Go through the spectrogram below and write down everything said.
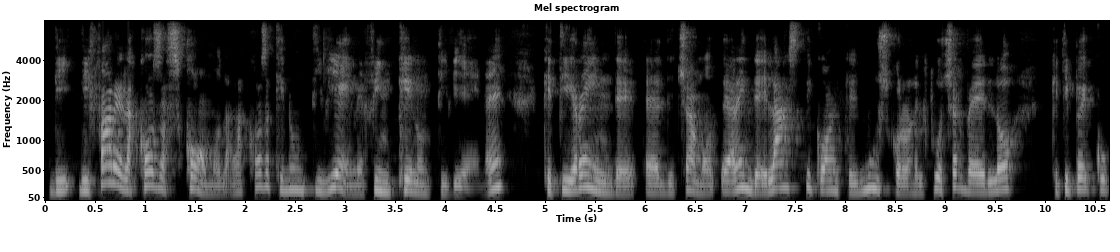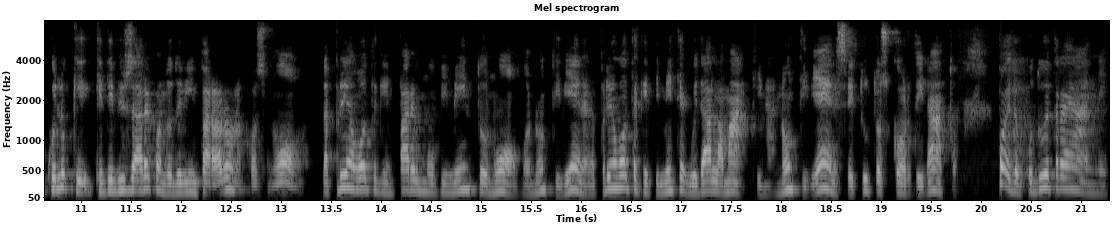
di, di, fare la cosa scomoda, la cosa che non ti viene finché non ti viene, che ti rende, eh, diciamo, rende elastico anche il muscolo nel tuo cervello che ti, quello che, che, devi usare quando devi imparare una cosa nuova. La prima volta che impari un movimento nuovo non ti viene, la prima volta che ti metti a guidare la macchina non ti viene, sei tutto scordinato. Poi dopo due o tre anni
